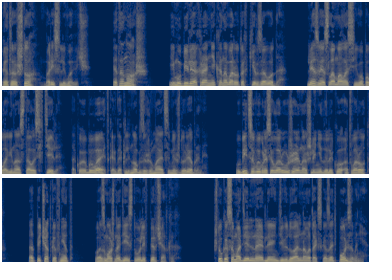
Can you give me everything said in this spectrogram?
«Это что, Борис Львович?» «Это нож. Им убили охранника на воротах кирзавода. Лезвие сломалось, его половина осталась в теле. Такое бывает, когда клинок зажимается между ребрами. Убийца выбросил оружие, нашли недалеко от ворот. Отпечатков нет. Возможно, действовали в перчатках. Штука самодельная для индивидуального, так сказать, пользования.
